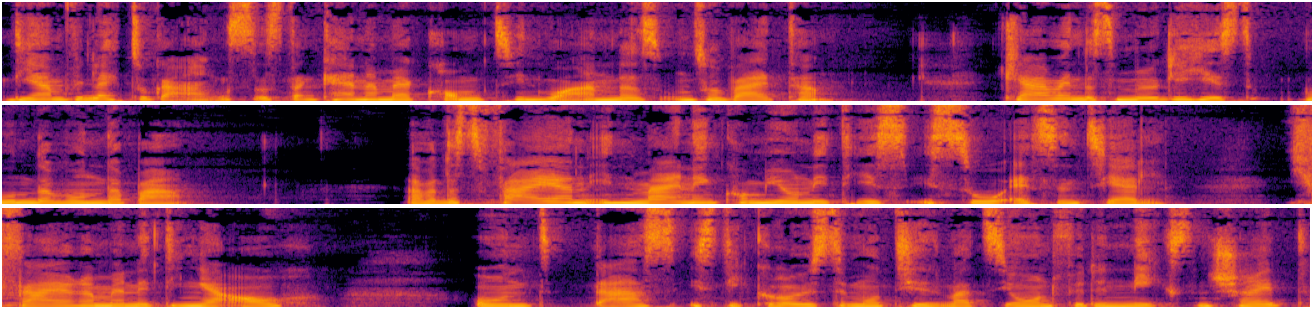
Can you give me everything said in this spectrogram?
die haben vielleicht sogar Angst, dass dann keiner mehr kommt, sind woanders und so weiter. Klar, wenn das möglich ist, wunder, wunderbar. Aber das Feiern in meinen Communities ist so essentiell. Ich feiere meine Dinge auch und das ist die größte Motivation für den nächsten Schritt.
